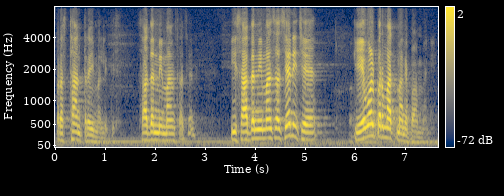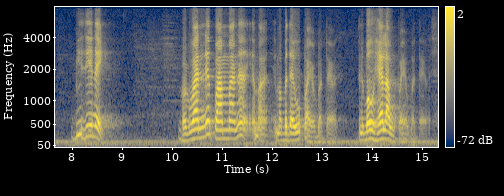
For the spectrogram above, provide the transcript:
પ્રસ્થાન ત્રયમાં લીધી છે. સાધન મીમાંસા છે ને? એ સાધન મીમાંસા શેની છે? કેવળ પરમાત્માને પામવાની. બીજી નહીં. ભગવાનને પામવાના એમાં એમાં બધા ઉપાયો બતાવ્યા છે. અને બહુ હેલા ઉપાયો બતાવ્યા છે.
